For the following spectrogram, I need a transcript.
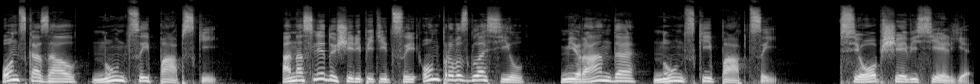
он сказал «Нунций папский». А на следующей репетиции он провозгласил «Миранда, нунский папций». Всеобщее веселье.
